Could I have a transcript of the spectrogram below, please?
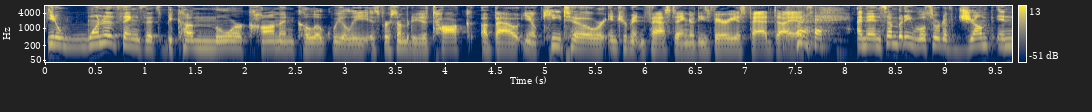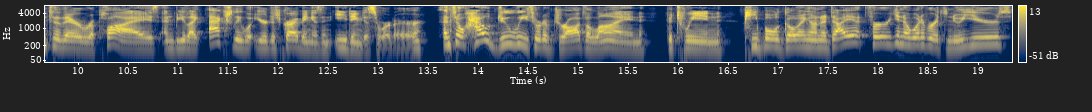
you know, one of the things that's become more common colloquially is for somebody to talk about, you know, keto or intermittent fasting or these various fad diets. and then somebody will sort of jump into their replies and be like, actually, what you're describing is an eating disorder. And so, how do we sort of draw the line between people going on a diet for, you know, whatever it's New Year's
